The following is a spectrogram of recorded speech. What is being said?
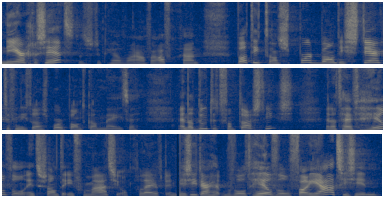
neergezet. Dat is natuurlijk heel veel aan vooraf gegaan. Wat die transportband, die sterkte van die transportband kan meten. En dat doet het fantastisch. En dat heeft heel veel interessante informatie opgeleverd. En je ziet daar bijvoorbeeld heel veel variaties in.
